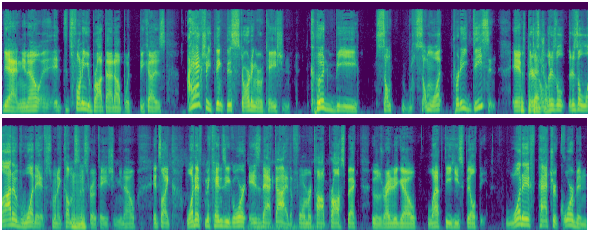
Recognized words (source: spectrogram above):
Yeah and you know it, it's funny you brought that up with because i actually think this starting rotation could be some somewhat pretty decent if there's there's a, there's a, there's a lot of what ifs when it comes mm-hmm. to this rotation. You know, it's like what if Mackenzie Gore is that guy, the former top prospect who was ready to go, lefty, he's filthy. What if Patrick Corbin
